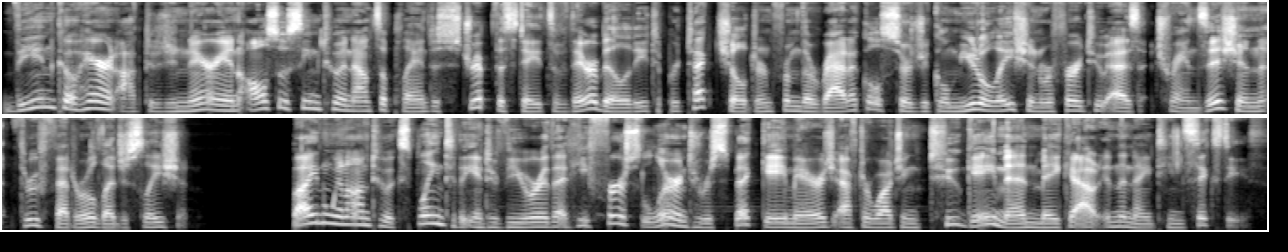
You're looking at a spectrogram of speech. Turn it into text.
The incoherent octogenarian also seemed to announce a plan to strip the states of their ability to protect children from the radical surgical mutilation referred to as transition through federal legislation. Biden went on to explain to the interviewer that he first learned to respect gay marriage after watching two gay men make out in the 1960s.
